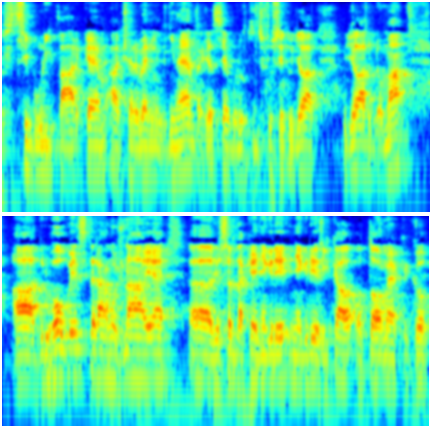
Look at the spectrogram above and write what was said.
s cibulí, párkem a červeným vínem, takže si je budu chtít zkusit udělat, udělat doma. A druhou věc, která možná je, eh, že jsem také někdy, někdy říkal o tom, jak jako,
